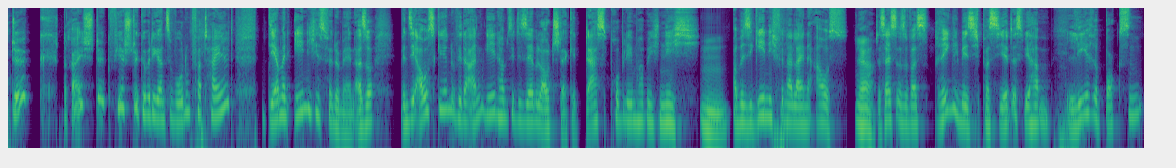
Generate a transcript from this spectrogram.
Stück, drei Stück, vier Stück über die ganze Wohnung verteilt. Die haben ein ähnliches Phänomen. Also, wenn sie ausgehen und wieder angehen, haben sie dieselbe Lautstärke. Das Problem habe ich nicht. Mhm. Aber sie gehen nicht von alleine aus. Ja. Das heißt also, was regelmäßig passiert ist, wir haben leere Boxen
